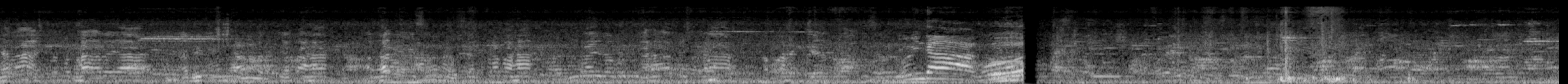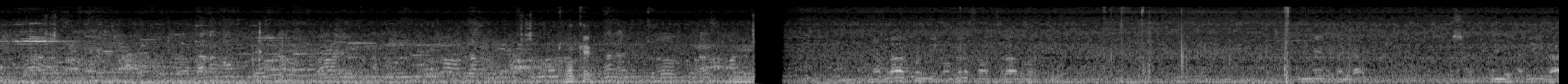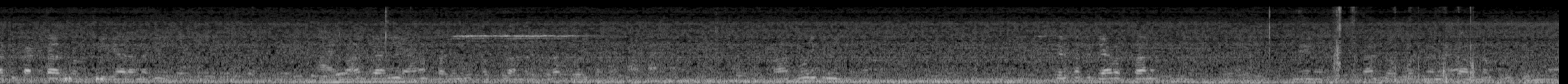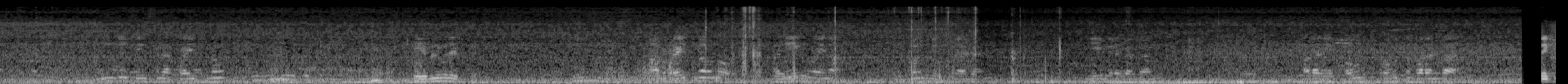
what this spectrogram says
ధరాశ్రమధారయా అభిజిష్యతः అభతే సంభూషక్రమः ఇంద్రైవ వృద్ధः తిష్ఠా అపహచ్చేత్వాది సంధి గోవిందా గో ఓకే. మరలా కొన్ని వందల సంవత్సరాల వరకు ఉండే విధంగా అది రాతి కట్టడాలు చేయాలన్నది ఆ మార్గాన్ని యానం ప్రజలు భక్తులు అందరూ కూడా కోరిక ఆ కోరికని తిరుపతి దేవస్థానం నేను దాంట్లో బోర్డు మెంబర్గా ఉన్నప్పుడు ముందు చేసిన ప్రయత్నం టేబుల్ మీద ఆ ప్రయత్నంలో అనేకమైన ఇబ్బందులు వచ్చినా కానీ ఈవిలుగా కానీ అలాగే ప్రభుత్వ పరంగా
